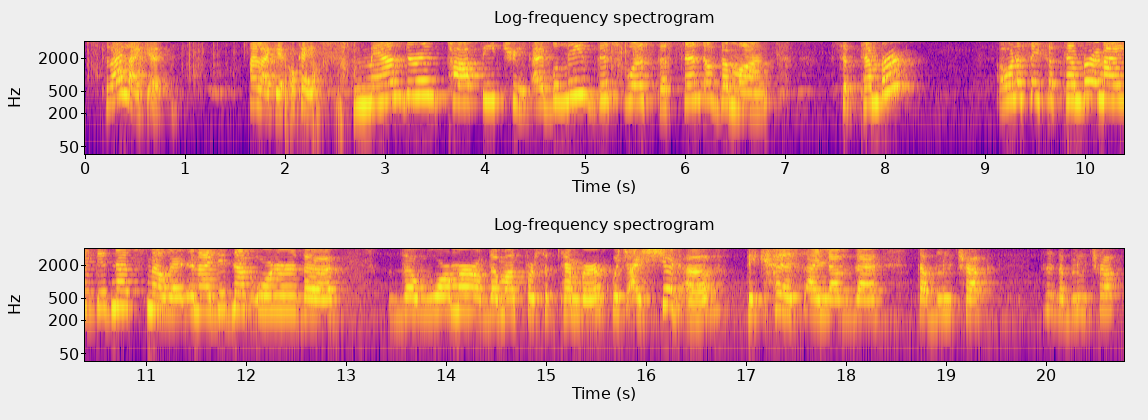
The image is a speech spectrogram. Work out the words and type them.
Because I like it. I like it. Okay, Mandarin Toffee Treat. I believe this was the scent of the month. September? I want to say September and I did not smell it and I did not order the the warmer of the month for September, which I should have because I love the that blue truck. Is it the blue truck?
